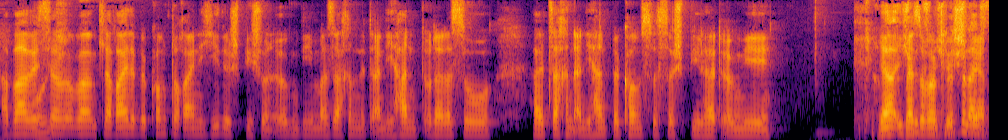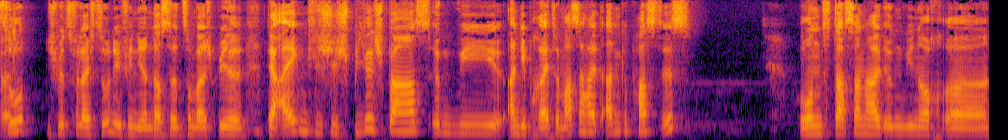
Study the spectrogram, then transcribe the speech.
Aber, Und- ihr, aber mittlerweile bekommt doch eigentlich jedes Spiel schon irgendwie mal Sachen mit an die Hand oder dass du halt Sachen an die Hand bekommst, dass das Spiel halt irgendwie. Ja, ich würde es wirklich vielleicht so, ich würde es vielleicht so definieren, dass zum Beispiel der eigentliche Spielspaß irgendwie an die breite Masse halt angepasst ist und das dann halt irgendwie noch äh,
